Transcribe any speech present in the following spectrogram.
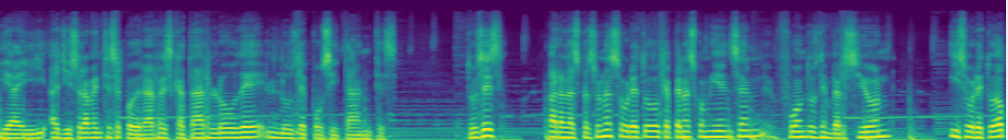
y ahí, allí solamente se podrá rescatar lo de los depositantes. Entonces, para las personas sobre todo que apenas comienzan, fondos de inversión, y sobre todo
